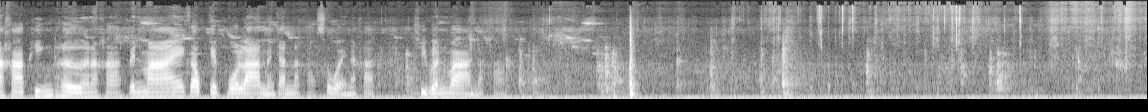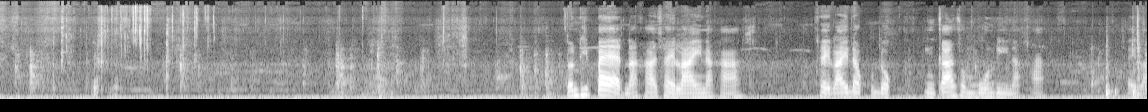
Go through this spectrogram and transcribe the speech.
นะคะ พิงเพอนะคะ เป็นไม้เก่าเก็บโบราณเหมือนกันนะคะ สวยนะคะ สีหวานๆนะคะต้นที่แปดนะคะไฉไลนะคะไฉไลดอกดกกิ่งก้านสมบูรณ์ดีนะคะไฉไล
